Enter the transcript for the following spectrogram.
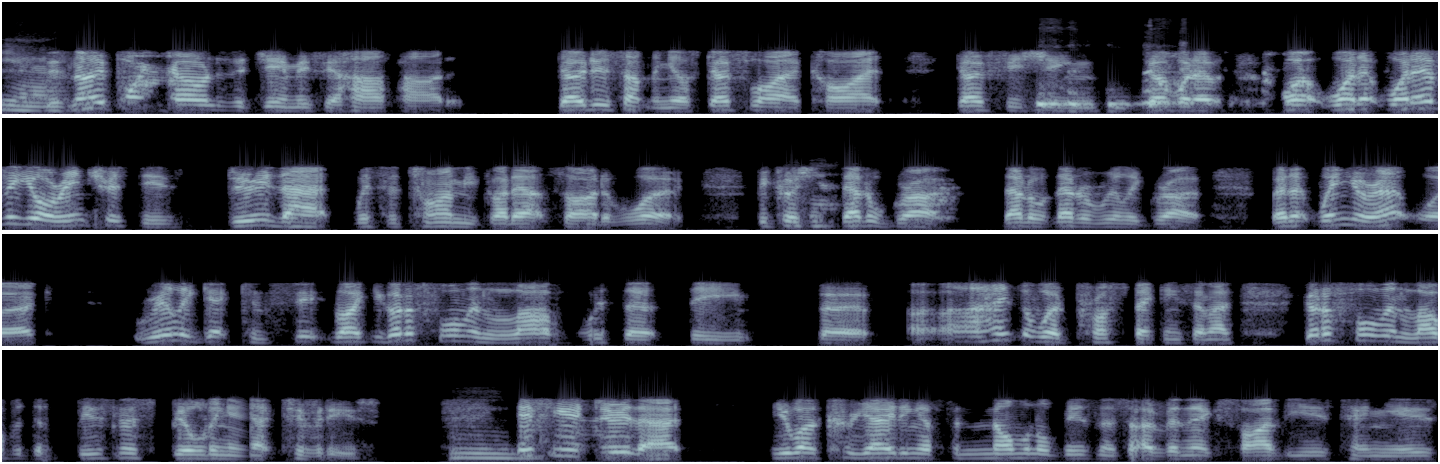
Yeah. There's no point going to the gym if you're half-hearted. Go do something else. Go fly a kite. Go fishing. go whatever. What, what, whatever your interest is, do that with the time you've got outside of work because yeah. that'll grow. That'll that'll really grow. But when you're at work, really get consi- like you got to fall in love with the the the I hate the word prospecting so much. You've got to fall in love with the business building activities. Mm. If you do that, you are creating a phenomenal business over the next five years, ten years,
